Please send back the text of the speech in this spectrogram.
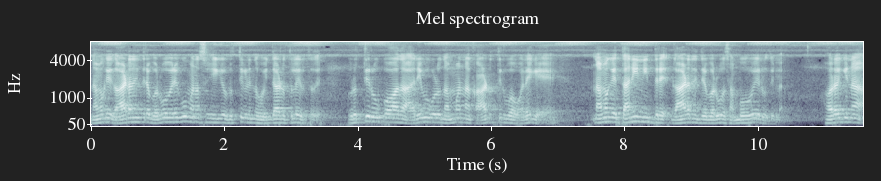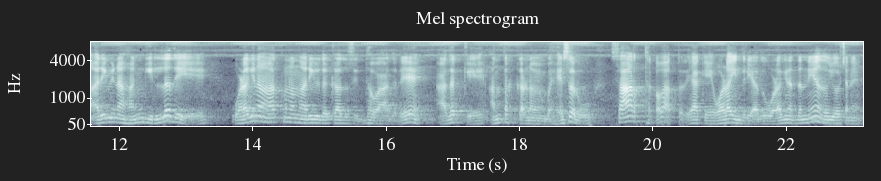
ನಮಗೆ ಗಾಢನಿದ್ರೆ ಬರುವವರೆಗೂ ಮನಸ್ಸು ಹೀಗೆ ವೃತ್ತಿಗಳಿಂದ ಹೊಯ್ದಾಡುತ್ತಲೇ ಇರ್ತದೆ ವೃತ್ತಿರೂಪವಾದ ಅರಿವುಗಳು ನಮ್ಮನ್ನು ಕಾಡುತ್ತಿರುವವರೆಗೆ ನಮಗೆ ತನಿ ನಿದ್ರೆ ಗಾಢ ನಿದ್ರೆ ಬರುವ ಸಂಭವವೇ ಇರುವುದಿಲ್ಲ. ಹೊರಗಿನ ಅರಿವಿನ ಹಂಗಿಲ್ಲದೆಯೇ ಒಳಗಿನ ಆತ್ಮನನ್ನು ಅರಿಯುವುದಕ್ಕೆ ಅದು ಸಿದ್ಧವಾದರೆ ಅದಕ್ಕೆ ಅಂತಃಕರಣವೆಂಬ ಹೆಸರು ಸಾರ್ಥಕವಾಗ್ತದೆ. ಯಾಕೆ? ಒಳ ಇಂದ್ರಿಯ, ಅದು ಒಳಗಿನದ್ದನ್ನೇ ಅದು ಯೋಚನೆ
